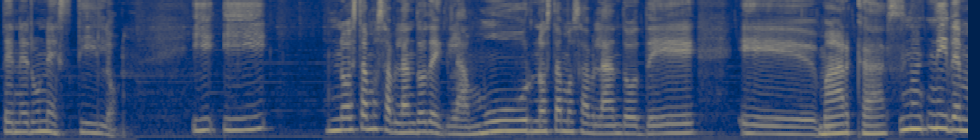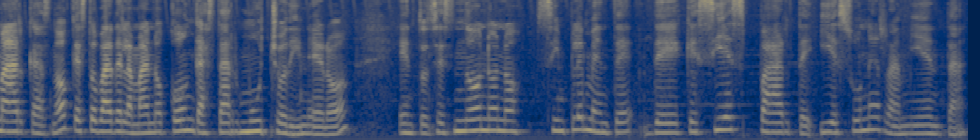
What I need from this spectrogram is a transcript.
tener un estilo. Y, no estamos hablando de glamour, no estamos hablando de... Eh, marcas. Ni de marcas, ¿no? Que esto va de la mano con gastar mucho dinero. Entonces, no, no, no. Simplemente de que sí es parte y es una herramienta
